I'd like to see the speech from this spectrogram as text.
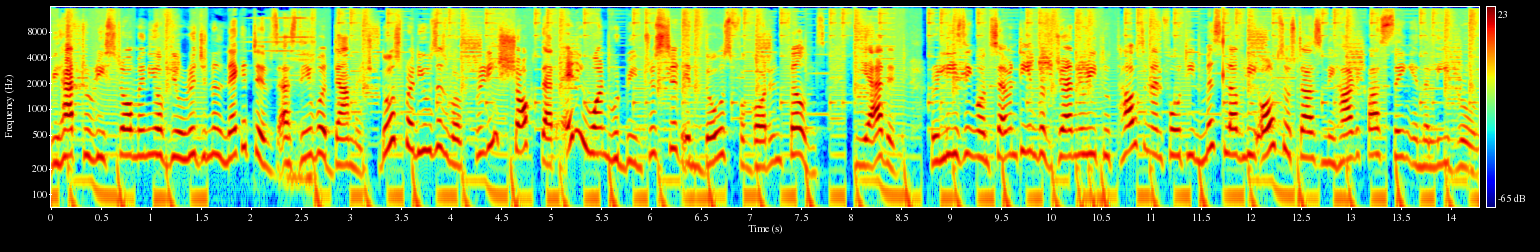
We had to restore many of the original negatives as they were damaged. Those producers were pretty shocked that anyone would be interested in those forgotten films. He added, releasing on 17th of January 2014, Miss Lovely also stars Niharika Singh in the lead role.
